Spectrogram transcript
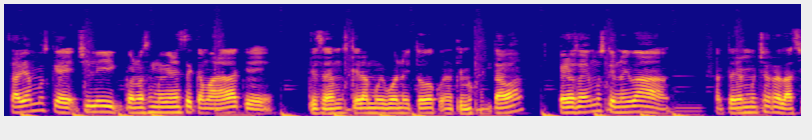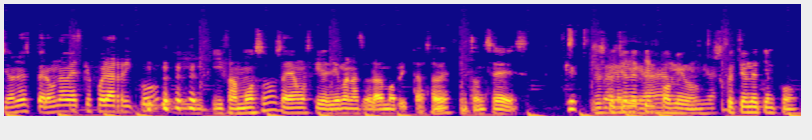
sabíamos que Chile conoce muy bien a este camarada que, que sabemos que era muy bueno y todo con el que me juntaba, pero sabíamos que no iba a tener muchas relaciones, pero una vez que fuera rico y, famoso, sabíamos que le iban a sobrar morritas, ¿sabes? Entonces, es cuestión de tiempo, amigo, es cuestión de tiempo.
